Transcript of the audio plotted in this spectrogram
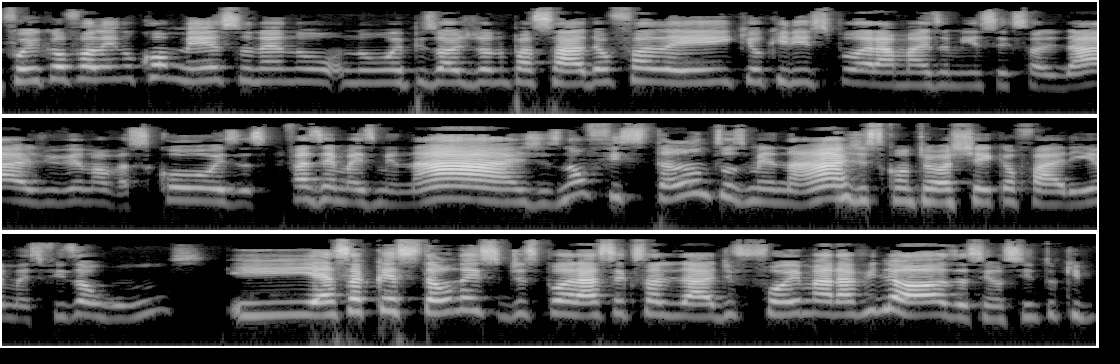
foi o que eu falei no começo, né? No, no episódio do ano passado, eu falei que eu queria explorar mais a minha sexualidade, viver novas coisas, fazer mais menagens. Não fiz tantos menagens quanto eu achei que eu faria, mas fiz alguns. E essa questão de explorar a sexualidade foi maravilhosa, assim. Eu sinto que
